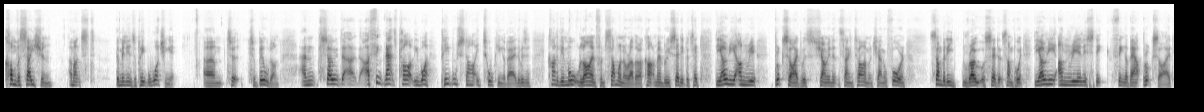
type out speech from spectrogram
conversation amongst the millions of people watching it um, to to build on, and so th- I think that's partly why people started talking about it. There was a kind of immortal line from someone or other. I can't remember who said it, but said the only unreal Brookside was showing at the same time on Channel Four, and somebody wrote or said at some point the only unrealistic thing about Brookside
